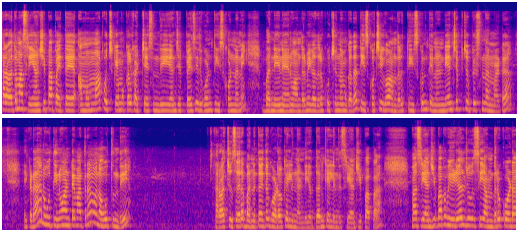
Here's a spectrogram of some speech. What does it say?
తర్వాత మా శ్రీయాంశి పాప అయితే అమ్మమ్మ పుచ్చకాయ ముక్కలు కట్ చేసింది అని చెప్పేసి ఇదిగోండి తీసుకోండి అని బన్నీ నేను అందరం మీ గదిలో కూర్చుందాం కదా తీసుకొచ్చి ఇగో అందరూ తీసుకుని తినండి అని చెప్పి చూపిస్తుంది అనమాట ఇక్కడ నువ్వు తిను అంటే మాత్రం నవ్వుతుంది. తర్వాత చూసారా బన్నితో అయితే గొడవకి వెళ్ళిందండి. యుద్ధానికి వెళ్ళింది శ్రీయాంజీ పాప. మా శ్రీయాంజీ పాప వీడియోలు చూసి అందరూ కూడా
